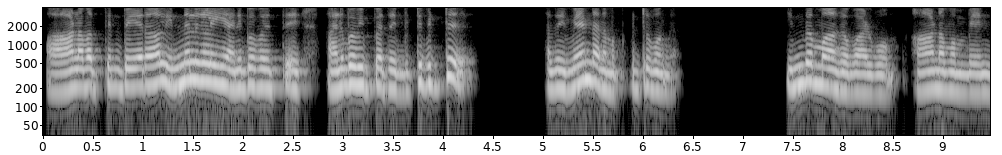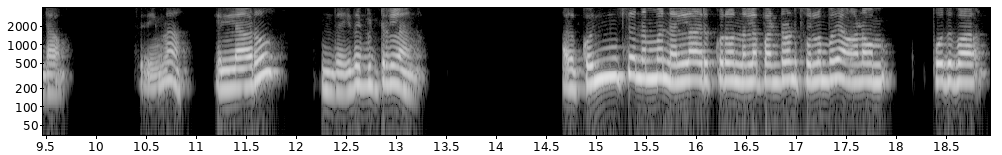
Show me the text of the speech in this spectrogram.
ஆணவத்தின் பெயரால் இன்னல்களை அனுபவித்து அனுபவிப்பதை விட்டுவிட்டு, அதை வேண்டாம் நமக்கு விட்டுருவோங்க. இன்பமாக வாழ்வோம். ஆணவம் வேண்டாம். சரிங்களா? எல்லாரும் இந்த இதை விட்டுறலாங்க. அது கொஞ்சம் நம்ம நல்லா இருக்கிறோம், நல்லா பண்றோம்னு சொல்லும்போதே ஆணவம் பொதுவாக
